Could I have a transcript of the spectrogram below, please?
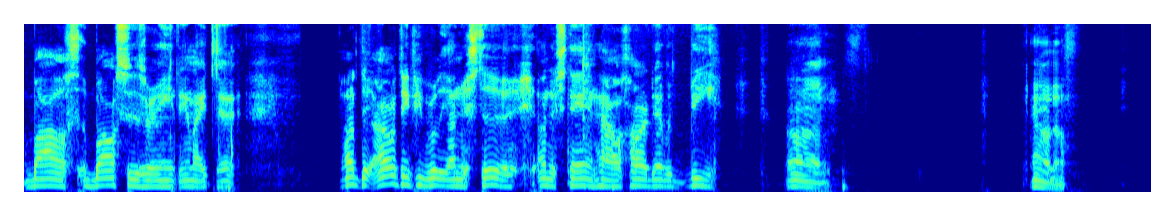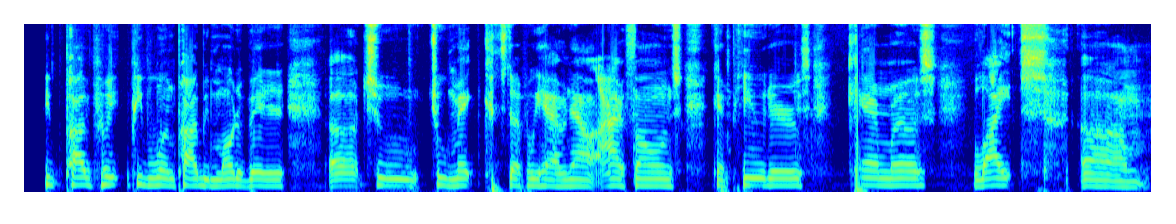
boss bosses or anything like that I don't think I don't think people really understood understand how hard that would be. Um, I don't know. People probably people wouldn't probably be motivated uh to to make stuff we have now. iPhones, computers, cameras, lights, um,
